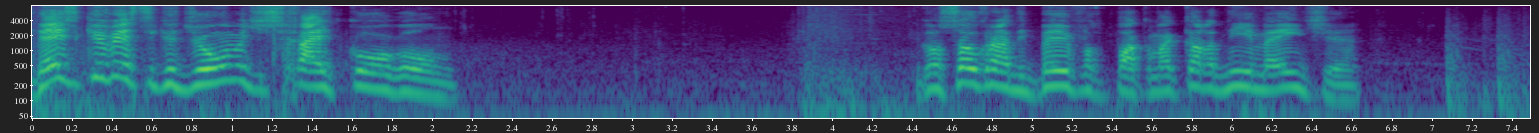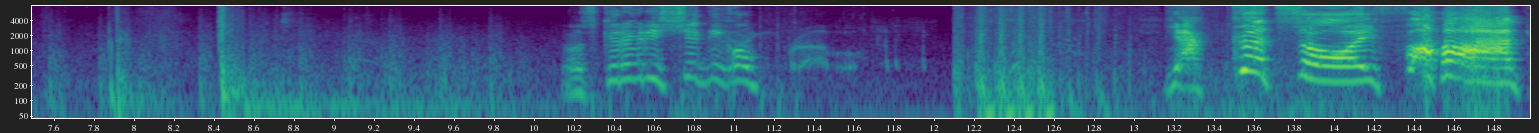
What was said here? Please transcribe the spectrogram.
Deze keer wist ik het, jongen, met je scheidkorgon. Ik wil zo graag die B-vlag pakken, maar ik kan het niet in mijn eentje. Jongens, kunnen we die shit niet gewoon... Ja, kutzooi! Fuck!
